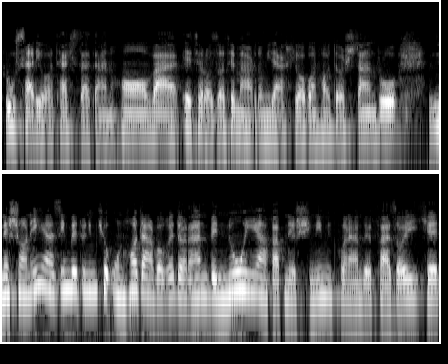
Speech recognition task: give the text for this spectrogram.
روسری آتش زدن ها و اعتراضات مردمی در خیابان ها داشتن رو نشانه ای از این بدونیم که اونها در واقع دارن به نوعی عقب نشینی می‌کنن به فضایی که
